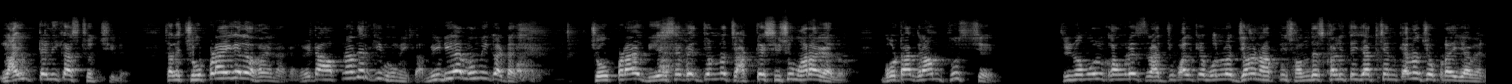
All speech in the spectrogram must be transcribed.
লাইভ টেলিকাস্ট হচ্ছিল। তাহলে চোপড়ায় গেলে হয় না কেন? এটা আপনাদের কি ভূমিকা? মিডিয়ার ভূমিকাটা কি? চোপড়ায় বিএসএফ এর জন্য চারটে শিশু মারা গেল। গোটা গ্রাম ফুসছে। তৃণমূল কংগ্রেস রাজ্যপালকে বলল যান আপনি সন্দেশখালীতে যাচ্ছেন কেন? চোপড়ায় যাবেন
